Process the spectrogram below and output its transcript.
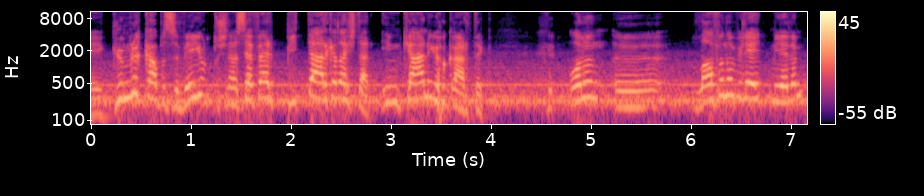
E, gümrük kapısı ve yurt dışına sefer bitti arkadaşlar. İmkanı yok artık. Onun e, lafını bile etmeyelim.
